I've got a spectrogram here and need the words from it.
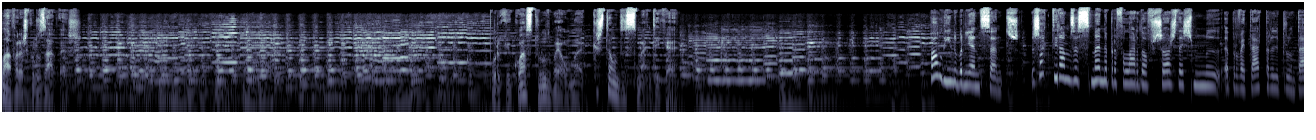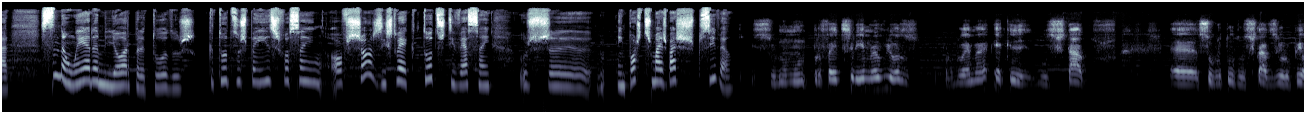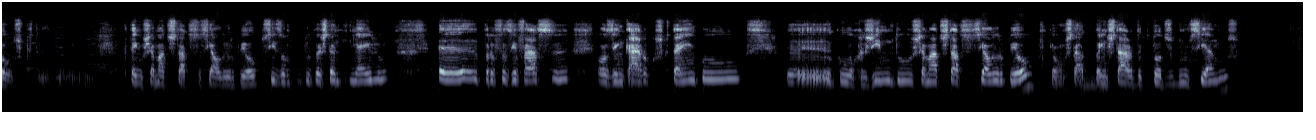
palavras cruzadas. Porque quase tudo é uma questão de semântica. Paulino Brilhante Santos, já que tiramos a semana para falar de offshores, deixe-me aproveitar para lhe perguntar se não era melhor para todos que todos os países fossem offshores, isto é, que todos tivessem os uh, impostos mais baixos possível. Isso num mundo perfeito seria maravilhoso. O problema é que os Estados, uh, sobretudo os Estados europeus, que, que têm o chamado Estado Social Europeu, precisam de bastante dinheiro uh, para fazer face aos encargos que têm com regime do chamado Estado Social Europeu, que é um Estado de bem-estar de que todos beneficiamos,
